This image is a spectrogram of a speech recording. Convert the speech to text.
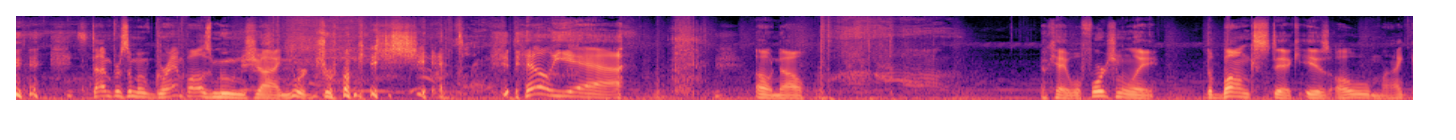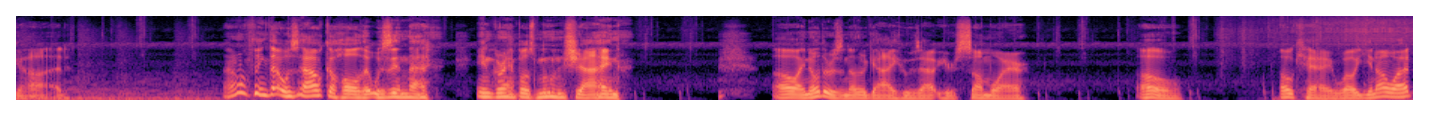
it's time for some of Grandpa's moonshine. You're drunk as shit. Hell yeah. Oh no. Okay, well, fortunately, the bonk stick is. Oh my god. I don't think that was alcohol that was in that. in Grandpa's moonshine. oh, I know there was another guy who was out here somewhere. Oh. Okay, well, you know what?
